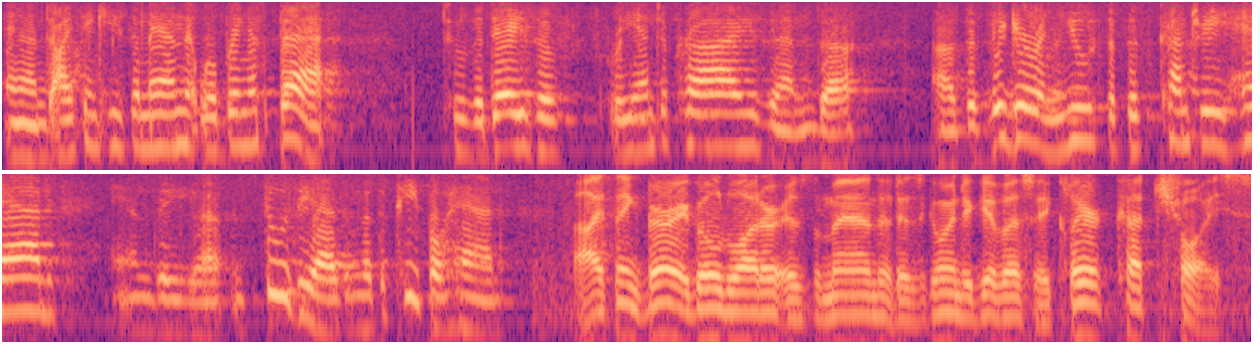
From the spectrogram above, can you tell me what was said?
and I think he's the man that will bring us back to the days of free enterprise and uh, uh, the vigor and youth that this country had and the uh, enthusiasm that the people had. I think Barry Goldwater is the man that is going to give us a clear-cut choice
